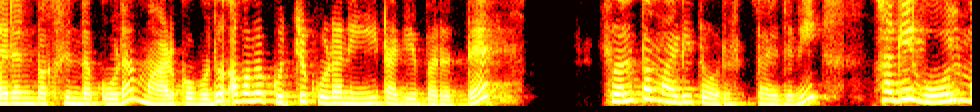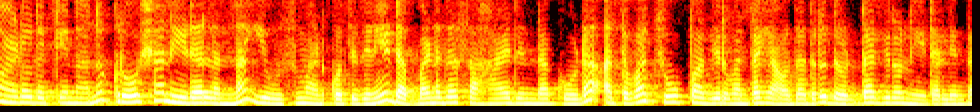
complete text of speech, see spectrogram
ಐರನ್ ಬಾಕ್ಸಿಂದ ಕೂಡ ಮಾಡ್ಕೋಬೋದು. ಅವಾಗ ಕುಚ್ಚು ಕೂಡ ನೀಟಾಗಿ ಬರುತ್ತೆ. ಸ್ವಲ್ಪ ಮಾಡಿ ತೋರಿಸ್ತಾ ಇದ್ದೀನಿ. ಹಾಗೆ ಹೋಲ್ ಮಾಡೋದಕ್ಕೆ ನಾನು ಕ್ರೋಶ ನೀಡಲನ್ನು ಯೂಸ್ ಮಾಡ್ಕೋತಿದ್ದೀನಿ ಡಬ್ಬಣದ ಸಹಾಯದಿಂದ ಕೂಡ ಅಥವಾ ಚೂಪಾಗಿರುವಂಥ ಯಾವುದಾದ್ರೂ ದೊಡ್ಡದಾಗಿರೋ ನೀಡಲಿಂದ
